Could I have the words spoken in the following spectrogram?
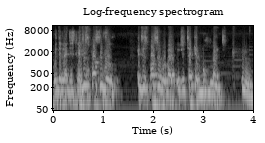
with the It legislature? is possible. It is possible, but if you take a movement, hmm.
